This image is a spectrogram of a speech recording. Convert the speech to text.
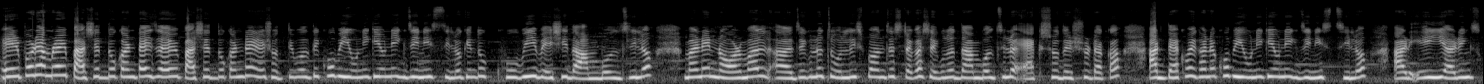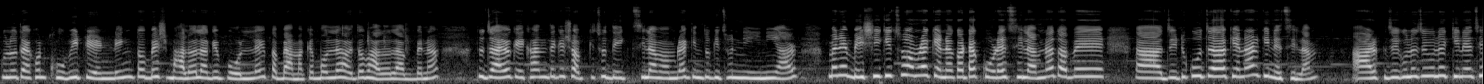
এরপরে আমরা এই পাশের দোকানটায় যাই। ওই পাশের দোকানটায় এনে সত্যি বলতে খুব ইউনিক ইউনিক জিনিস ছিল, কিন্তু খুবই বেশি দাম বলছিল। মানে নর্মাল যেগুলো চল্লিশ, পঞ্চাশ টাকা, সেগুলোর দাম বলছিল একশো, দেড়শো টাকা। আর দেখো এখানে খুব ইউনিক ইউনিক জিনিস ছিল। আর এই ইয়াররিংসগুলো তো এখন খুবই ট্রেন্ডিং তো বেশ ভালো লাগে পরলে। তবে আমাকে বললে হয়তো ভালো লাগবে না। তো যাই হোক, এখান থেকে সব কিছু দেখছিলাম আমরা, কিন্তু কিছু নিইনি আর। মানে বেশি কিছু আমরা কেনাকাটা করেছিলাম না, তবে যেটুকু যা কেনার কিনেছিলাম। আর যেগুলো যেগুলো কিনেছি,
